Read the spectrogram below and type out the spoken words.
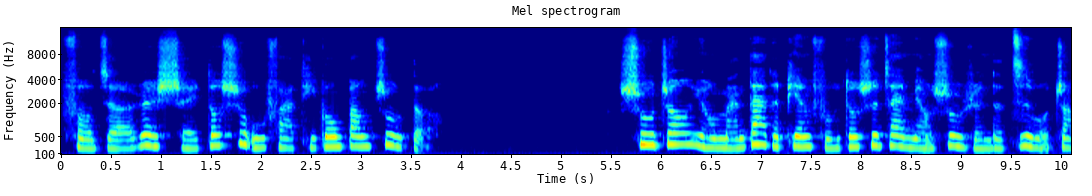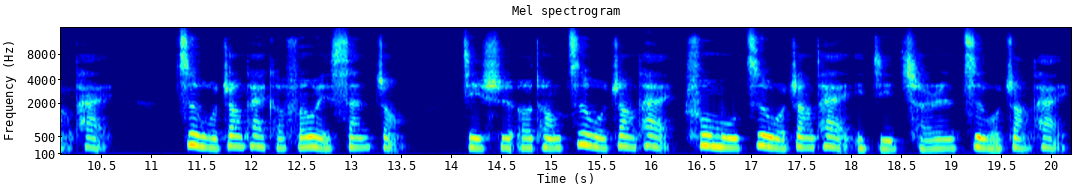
否则，任谁都是无法提供帮助的。书中有蛮大的篇幅都是在描述人的自我状态。自我状态可分为三种，即是儿童自我状态、父母自我状态以及成人自我状态。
